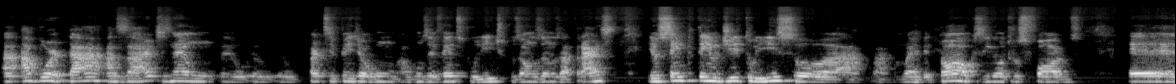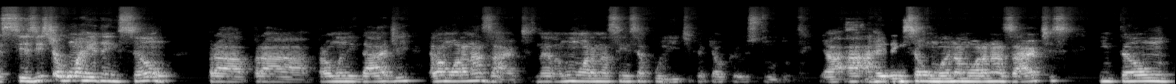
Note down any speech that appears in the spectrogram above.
abordar as artes, né? Um, eu, eu, eu, participei de algum, alguns eventos políticos há uns anos atrás, eu sempre tenho dito isso a, a, no RB Talks, em outros fóruns. É, se existe alguma redenção para a humanidade, ela mora nas artes, né? ela não mora na ciência política, que é o que eu estudo. A, a redenção humana mora nas artes, então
